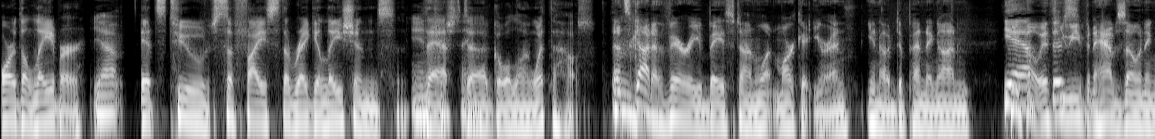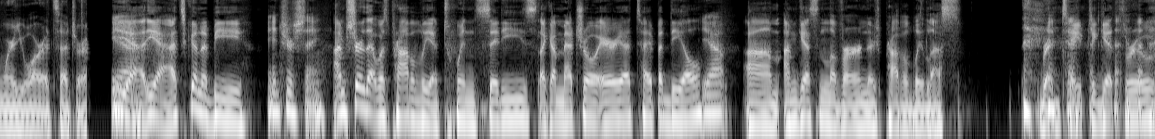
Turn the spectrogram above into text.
or the labor. Yeah. It's to suffice the regulations that uh, go along with the house. That's got to vary based on what market you're in, you know, depending on you Yeah, know, if you even have zoning where you are, etc. cetera. Yeah, yeah, it's going to be Interesting. I'm sure that was probably a Twin Cities, like a metro area type of deal. Yeah. Um, I'm guessing Luverne, there's probably less red tape to get through,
